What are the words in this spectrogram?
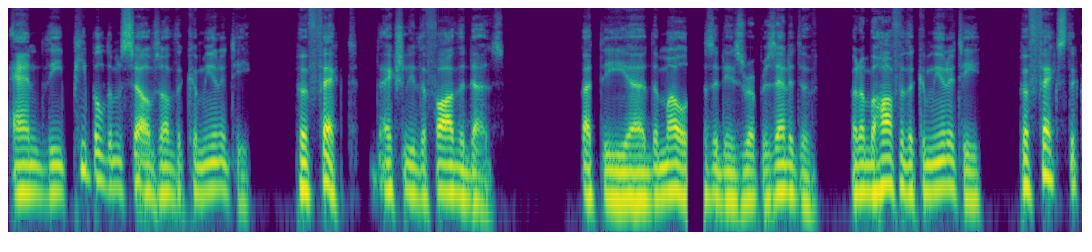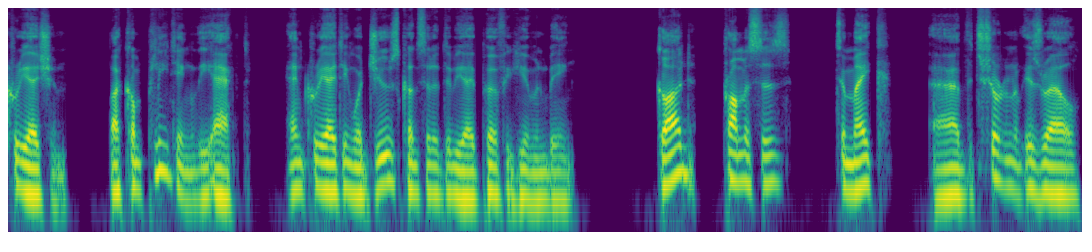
and the people themselves of the community perfect. Actually, the father does, but the uh, the mohel as it is representative. But on behalf of the community, perfects the creation by completing the act and creating what Jews consider to be a perfect human being. God promises to make uh, the children of Israel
